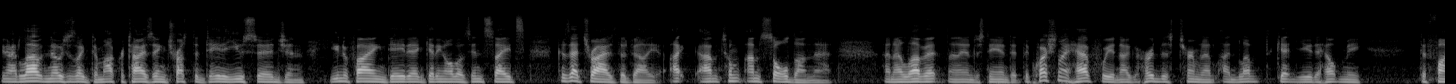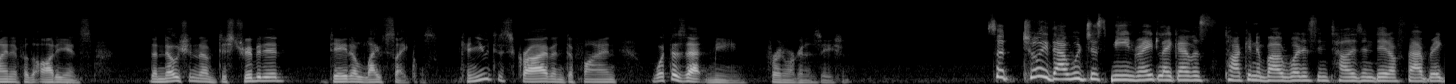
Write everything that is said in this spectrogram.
You know, I love notions like democratizing trusted data usage and unifying data, and getting all those insights, because that drives the value. I, I'm, I'm sold on that. And I love it and I understand it. The question I have for you, and I heard this term, and I'd, I'd love to get you to help me define it for the audience. The notion of distributed data life cycles. Can you describe and define what does that mean for an organization? So truly that would just mean, right, like I was talking about what is intelligent data fabric.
